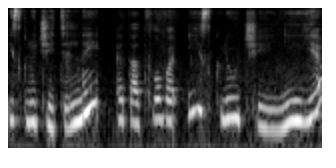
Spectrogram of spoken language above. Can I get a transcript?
Исключительный – это от слова «исключение»,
